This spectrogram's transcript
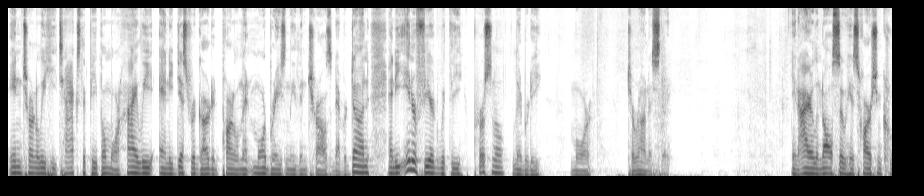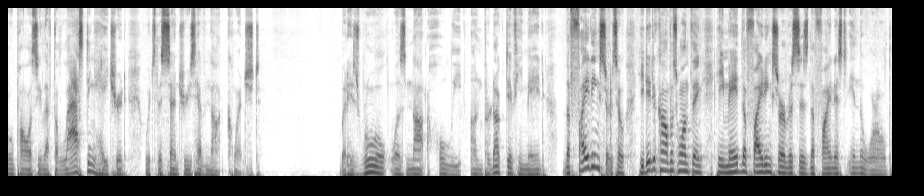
Internally, he taxed the people more highly and he disregarded Parliament more brazenly than Charles had ever done, and he interfered with the personal liberty more tyrannously. In Ireland, also, his harsh and cruel policy left a lasting hatred which the centuries have not quenched. But his rule was not wholly unproductive. He made the fighting ser- so he did accomplish one thing. He made the fighting services the finest in the world,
